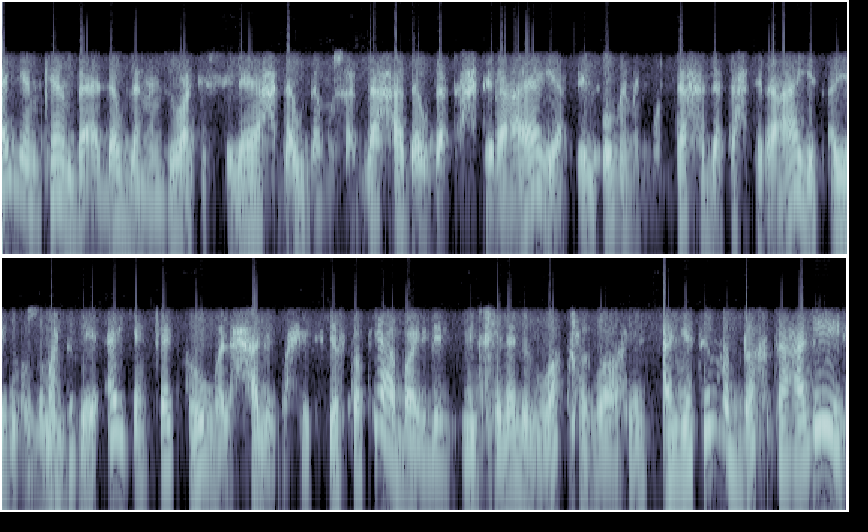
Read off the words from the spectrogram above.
أيا كان بقى دولة دولة منزوعة السلاح دولة مسلحة دولة تحت رعاية. الأمم المتحدة تحت رعاية أي منظمات دولية أيا كان هو الحل الوحيد. يستطيع بايدن من خلال الوقت الراهن أن يتم الضغط عليه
